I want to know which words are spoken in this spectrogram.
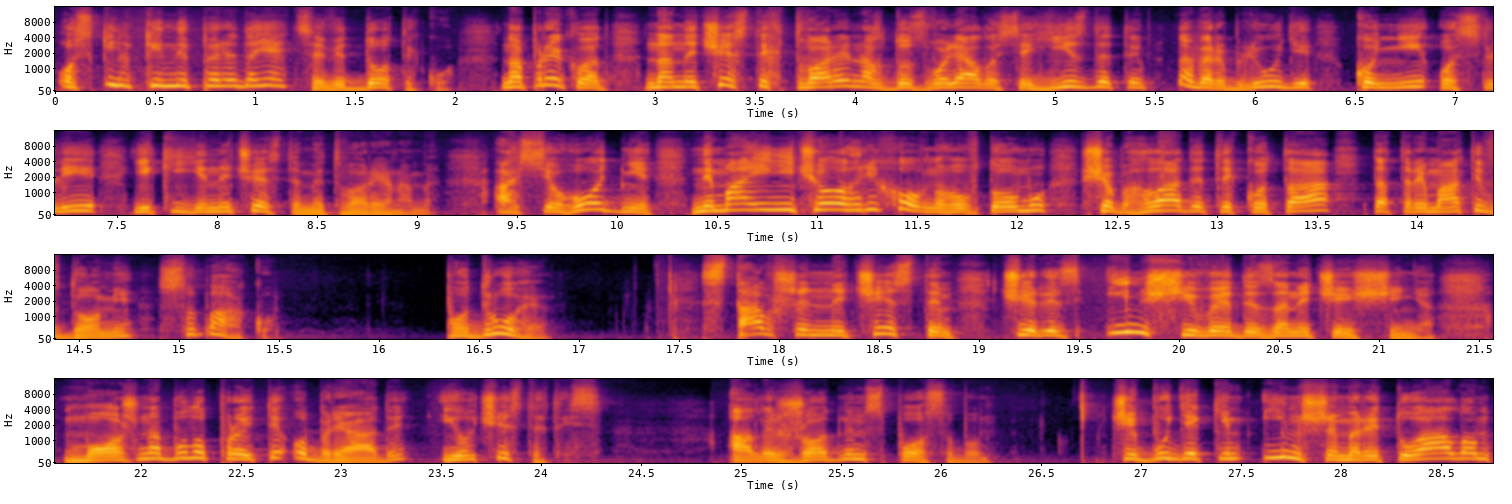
оскільки не передається від дотику. Наприклад, на нечистих тваринах дозволялося їздити на верблюді, коні, ослі, які є нечистими тваринами. А сьогодні немає нічого гріховного в тому, щоб гладити кота та тримати в домі собаку. По-друге, ставши нечистим через інші види занечищення, можна було пройти обряди і очиститись. Але жодним способом чи будь-яким іншим ритуалом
